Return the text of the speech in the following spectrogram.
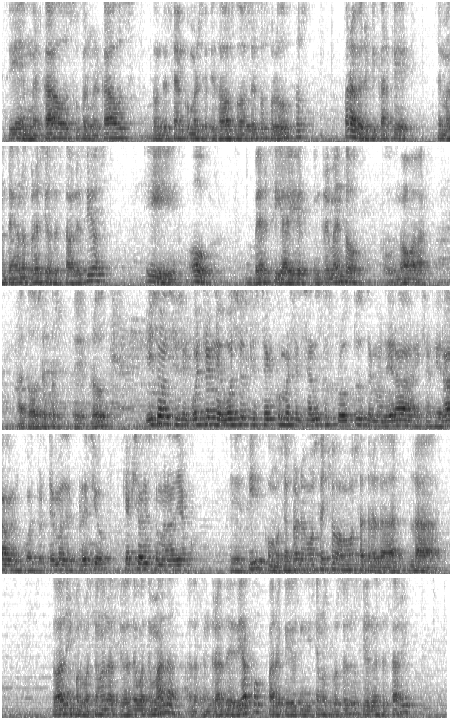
¿sí? en mercados, supermercados, donde sean comercializados todos estos productos, para verificar que se mantengan los precios establecidos y o ver si hay incremento o no a, a todos estos eh, productos. Jason, si se encuentran negocios que estén comercializando estos productos de manera exagerada en cuanto al tema del precio, ¿qué acciones tomará Diaco? Eh, sí, como siempre lo hemos hecho, vamos a trasladar la, toda la información a la ciudad de Guatemala, a la central de Diaco, para que ellos inicien los procesos si es necesario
